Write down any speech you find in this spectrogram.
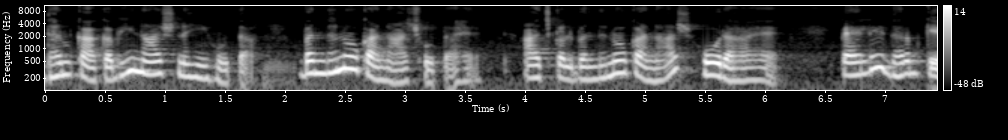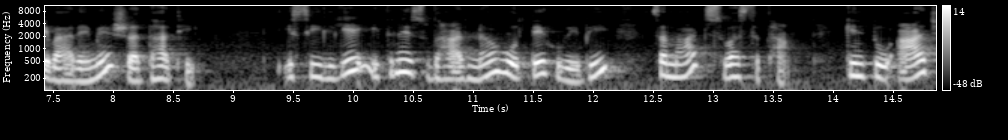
धर्म का कभी नाश नहीं होता, बंधनों का नाश होता है। आजकल बंधनों का नाश हो रहा है। पहले धर्म के बारे में श्रद्धा थी, इसीलिए इतने सुधार न होते हुए भी समाज स्वस्थ था। किंतु आज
